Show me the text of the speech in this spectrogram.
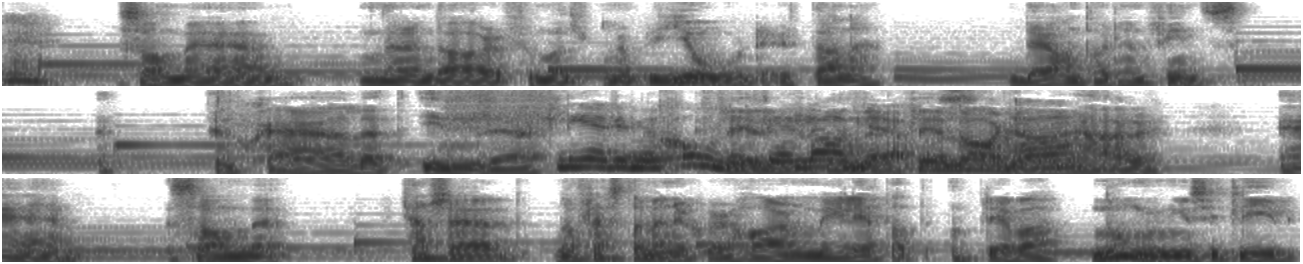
Mm som eh, när den dör förmultnar och blir jord. Utan det antagligen finns en själ, ett inre... Fler dimensioner, fler, fler lager. Fler lager av det här. Eh, som kanske de flesta människor har en möjlighet att uppleva någon gång i sitt liv till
